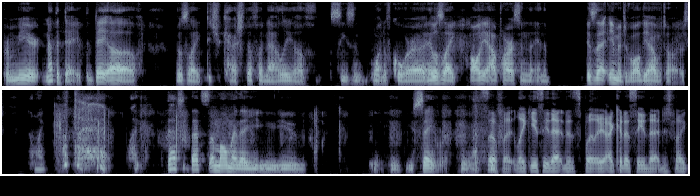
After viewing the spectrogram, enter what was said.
premiere, not the day, the day of. It was like, did you catch the finale of season one of Korra? And it was like all the avatars in the in the is that image of all the avatars. I'm like, what the heck? Like that's that's a moment that you you you, you, you savor. It's so funny. Like you see that in the spoiler. I could have seen that just like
